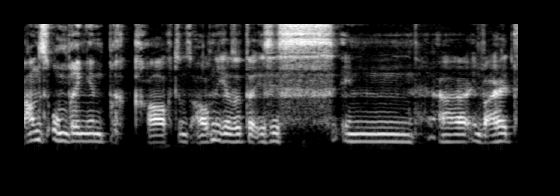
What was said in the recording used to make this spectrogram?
ganz umbringen braucht uns auch nicht. Also da ist es in, äh, in Wahrheit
